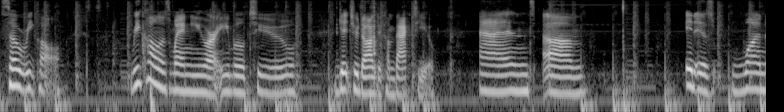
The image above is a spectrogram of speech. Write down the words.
So, recall. Recall is when you are able to get your dog to come back to you. And um, it is one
